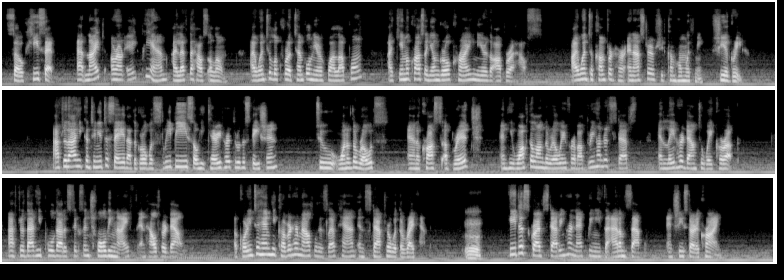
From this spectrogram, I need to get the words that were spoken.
So he said, At night, around 8 p.m., I left the house alone. I went to look for a temple near Hualapong. I came across a young girl crying near the opera house. I went to comfort her and asked her if she'd come home with me. She agreed. After that, he continued to say that the girl was sleepy, so he carried her through the station to one of the roads and across a bridge. And he walked along the railway for about 300 steps and laid her down to wake her up. After that, he pulled out a six inch folding knife and held her down. According to him, he covered her mouth with his left hand and stabbed her with the right hand. Mm. He described stabbing her neck beneath the Adam's apple, and she started crying.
